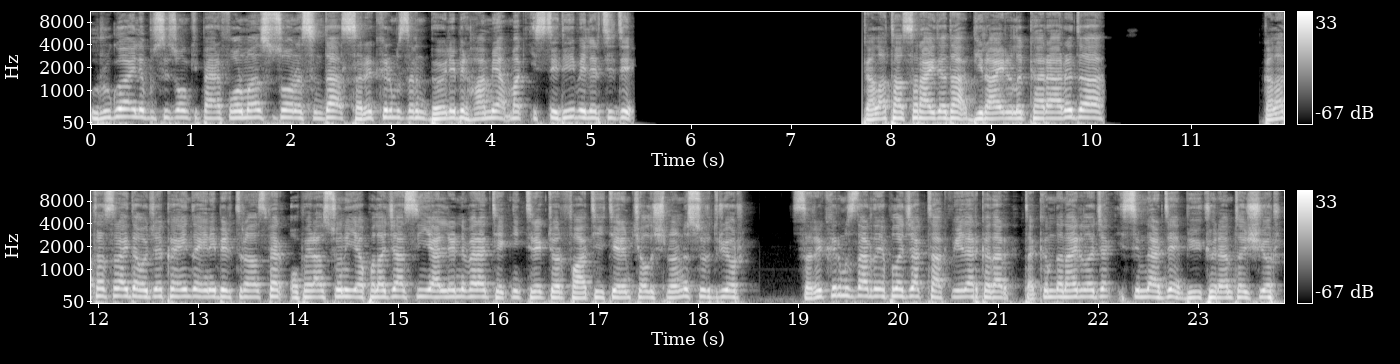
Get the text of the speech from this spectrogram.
Uruguay ile bu sezonki performansı sonrasında sarı kırmızıların böyle bir hamle yapmak istediği belirtildi. Galatasaray'da da bir ayrılık kararı da Galatasaray'da Ocak ayında yeni bir transfer operasyonu yapılacağı sinyallerini veren teknik direktör Fatih Terim çalışmalarını sürdürüyor. Sarı Kırmızılar'da yapılacak takviyeler kadar takımdan ayrılacak isimler de büyük önem taşıyor.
